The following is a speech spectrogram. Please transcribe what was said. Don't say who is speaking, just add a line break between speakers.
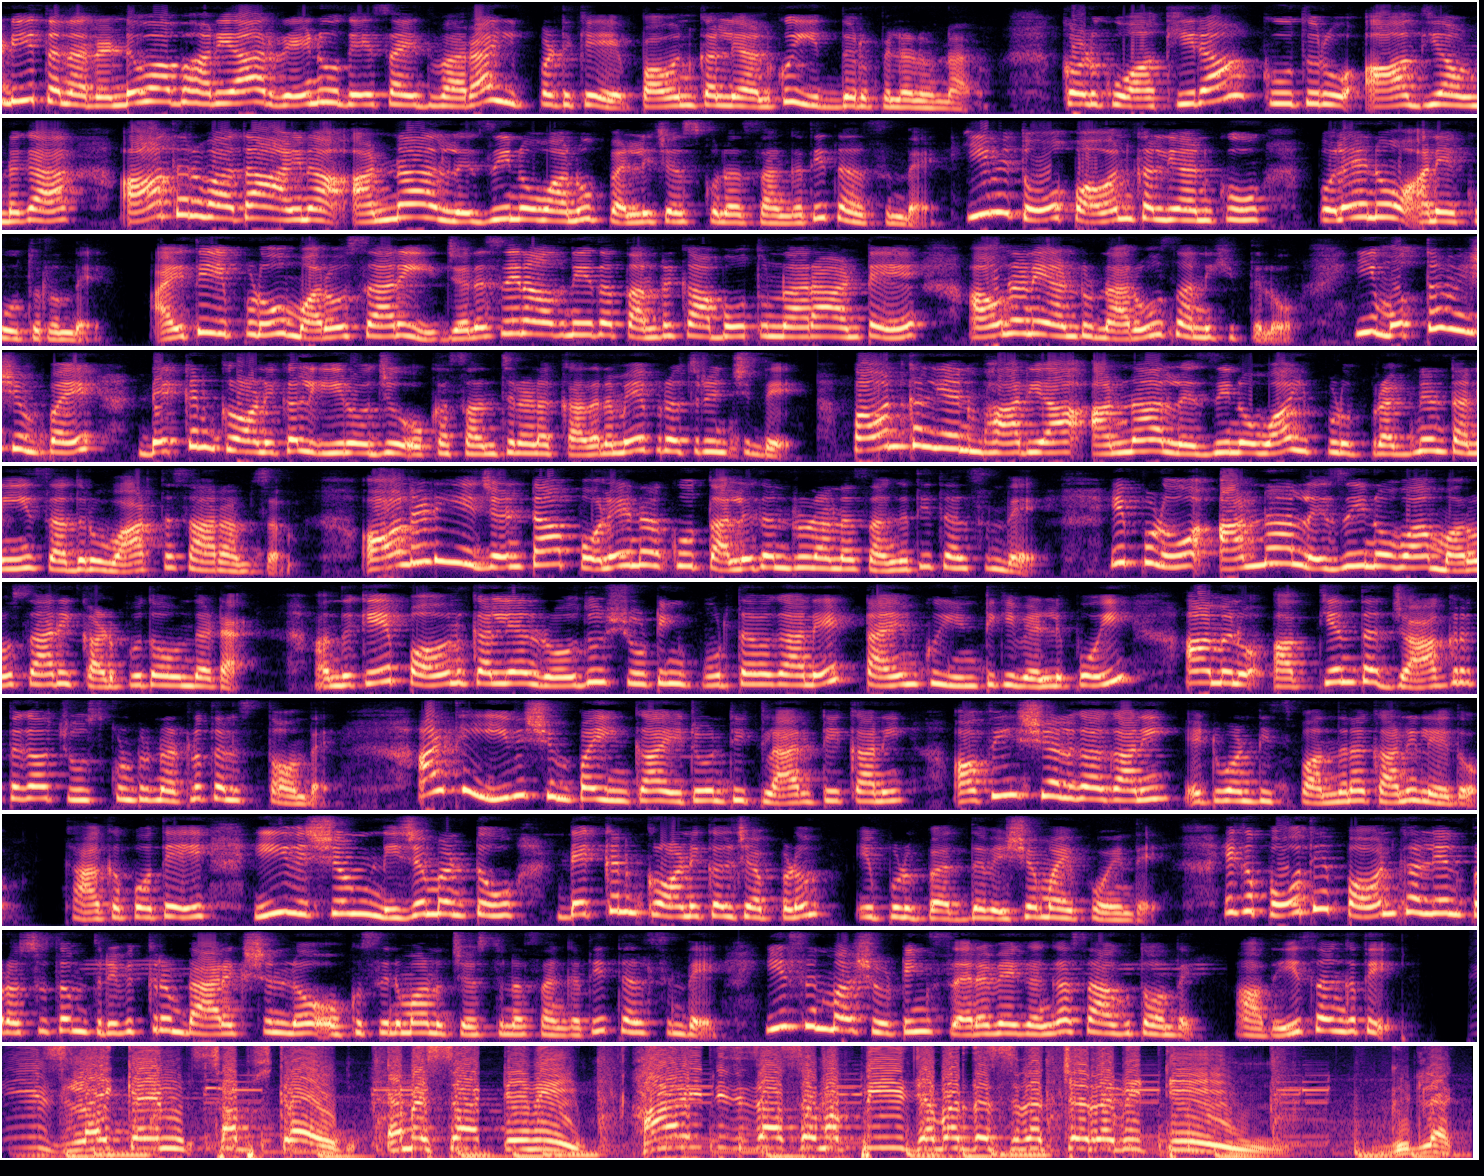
తన రెండవ భార్య రేణు దేశాయ్ ద్వారా ఇప్పటికే పవన్ కళ్యాణ్కు ఇద్దరు పిల్లలున్నారు. కొడుకు అఖీరా కూతురు ఆద్య ఉండగా ఆ తర్వాత ఆయన అన్నా లెజినోవాను పెళ్ళి చేసుకున్న సంగతి తెలిసిందే. ఈమెతో పవన్ కళ్యాణ్కు పొలేనో అనే కూతురుంది. అయితే ఇప్పుడు మరోసారి జనసేన అధినేత తండ్రి కాబోతున్నారా అంటే అవునని అంటున్నారు సన్నిహితులు. ఈ మొత్తం విషయంపై డెక్కన్ క్రానికల్ ఈ రోజు ఒక సంచలన కథనమే ప్రచురించింది. పవన్ కళ్యాణ్ భార్య అన్నా లెజినోవా ఇప్పుడు ప్రెగ్నెంట్ అని సదరు వార్త సారాంశం. ఆల్రెడీ ఈ జంట పొలేనాకు తల్లిదండ్రులన్న సంగతి తెలిసిందే. ఇప్పుడు అన్నా లెజినోవా మరోసారి కడుపుతో ఉందట. అందుకే పవన్ కళ్యాణ్ రోజు షూటింగ్ పూర్తవగానే టైంకు ఇంటికి వెళ్ళిపోయి ఆమెను అత్యంత జాగ్రత్తగా చూసుకుంటున్నట్లు తెలుస్తోంది. అయితే ఈ విషయంపై ఇంకా ఎటువంటి క్లారిటీ కానీ అఫీషియల్గా కానీ ఎటువంటి స్పందన కానీ లేదు. కాకపోతే ఈ విషయం నిజమంటూ డెక్కన్ క్రానికల్ చెప్పడం ఇప్పుడు పెద్ద విషయం అయిపోయింది ఇకపోతే పవన్ కళ్యాణ్ ప్రస్తుతం త్రివిక్రమ్ డైరెక్షన్లో ఒక సినిమాను చేస్తున్న సంగతి తెలిసిందే. ఈ సినిమా షూటింగ్ శరవేగంగా సాగుతోంది. అదే సంగతి.
Please like and subscribe MSR TV. Hi, this is Asam Appi, Jabardast Racha Ravi team. Good luck.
